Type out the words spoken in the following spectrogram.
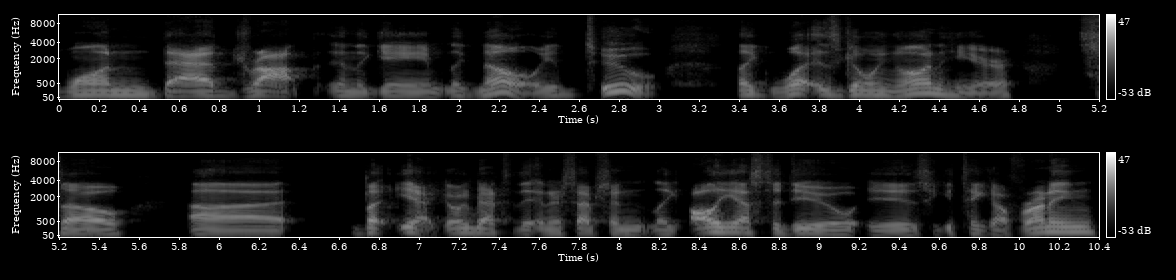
one bad drop in the game. Like no, two. Like what is going on here? So, uh, but yeah, going back to the interception, like all he has to do is he could take off running,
